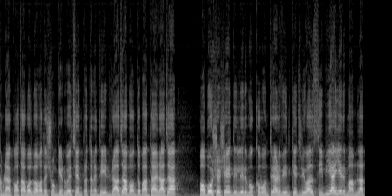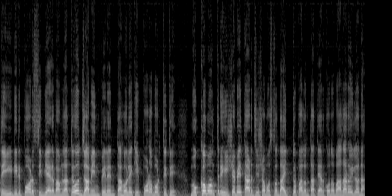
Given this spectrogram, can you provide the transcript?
আমরা কথা বলব আমাদের সঙ্গে রয়েছেন প্রতিনিধি রাজা বন্দ্যোপাধ্যায়। রাজা অবশেষে দিল্লির মুখ্যমন্ত্রী অরবিন্দ কেজরিওয়াল সিবিআই এর মামলাতে ইডির পর সিবিআই এর মামলাতেও জামিন পেলেন। তাহলে কি পরবর্তীতে মুখ্যমন্ত্রী হিসেবে তার যে সমস্ত দায়িত্ব পালন তাতে আর কোনো বাধা রইল না?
